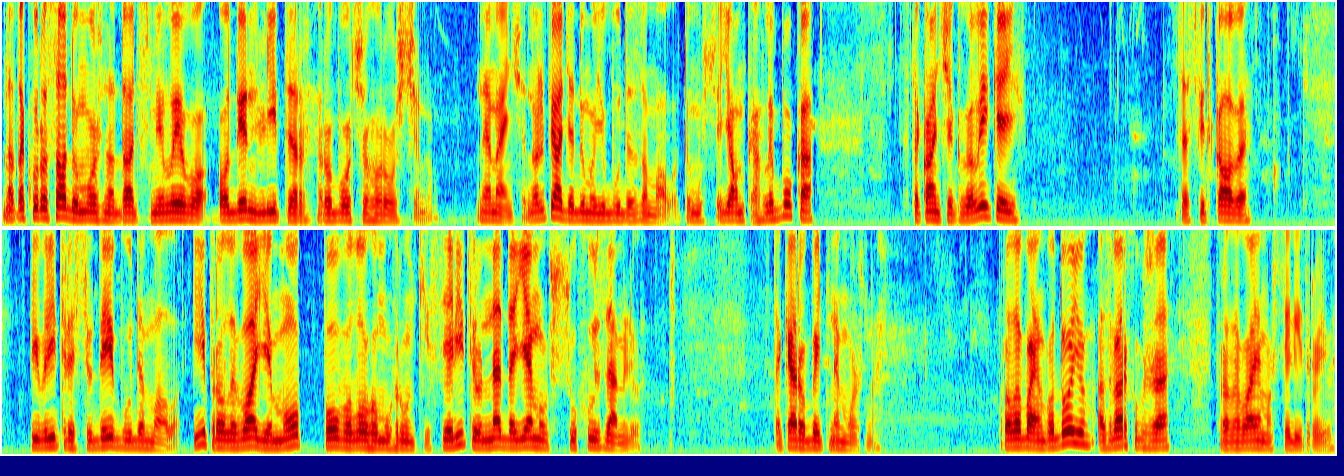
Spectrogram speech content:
На таку розсаду можна дати сміливо 1 літр робочого розчину. Не менше. 0,5, я думаю, буде замало, тому що ямка глибока, стаканчик великий. Це з-під кави. Пів літри сюди буде мало. І проливаємо по вологому ґрунті. Селітру не даємо в суху землю. Таке робити не можна. Проливаємо водою, а зверху вже проливаємо селітрою.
